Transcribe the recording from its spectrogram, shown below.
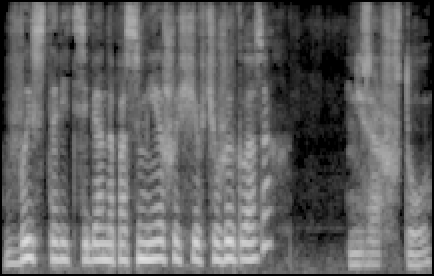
Выставить себя на посмешище в чужих глазах? Ни за что.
